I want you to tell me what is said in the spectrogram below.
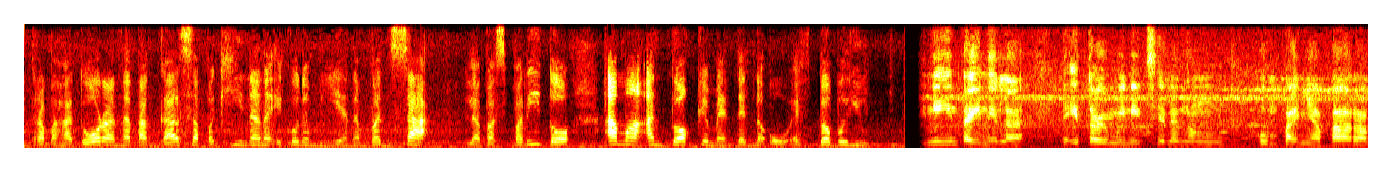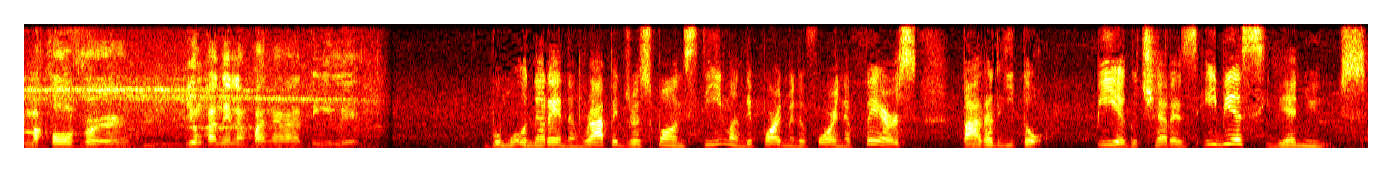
trabahador ang natanggal sa paghina ng ekonomiya ng bansa. Labas pa rito ang mga undocumented na OFW. Hinihintay nila na i-terminate sila ng kumpanya para makover yung kanilang pananatili. Bumuo na rin ang Rapid Response Team ang Department of Foreign Affairs para rito. Pia Gutierrez, ABS-CBN News.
